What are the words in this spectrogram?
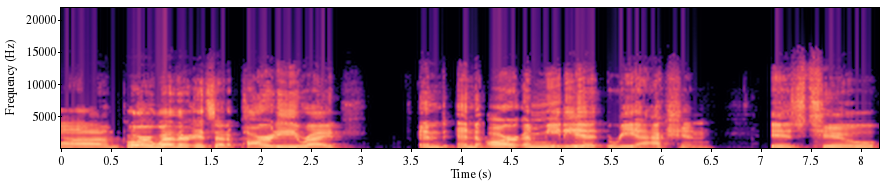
um, or whether it's at a party, right? And and our immediate reaction is to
